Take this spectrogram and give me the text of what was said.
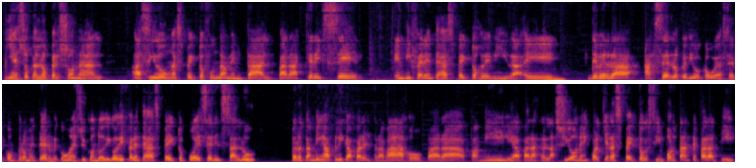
pienso que en lo personal ha sido un aspecto fundamental para crecer en diferentes aspectos de vida. Eh, de verdad, hacer lo que digo que voy a hacer, comprometerme con eso. Y cuando digo diferentes aspectos, puede ser en salud, pero también aplica para el trabajo, para familia, para relaciones, en cualquier aspecto que sea importante para ti.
